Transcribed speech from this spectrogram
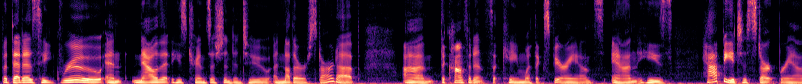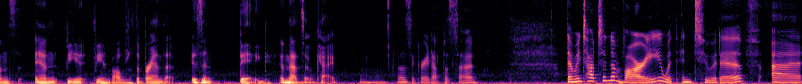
but that as he grew and now that he's transitioned into another startup um, the confidence that came with experience and he's happy to start brands and be be involved with a brand that isn't big and that's mm-hmm. okay mm-hmm. that was a great episode then we talked to Navari with Intuitive. Uh,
